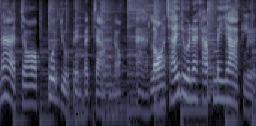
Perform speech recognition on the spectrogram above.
หน้าจอพูดอยู่เป็นประจำเนาะอะลองใช้ดูนะครับไม่ยากเลย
